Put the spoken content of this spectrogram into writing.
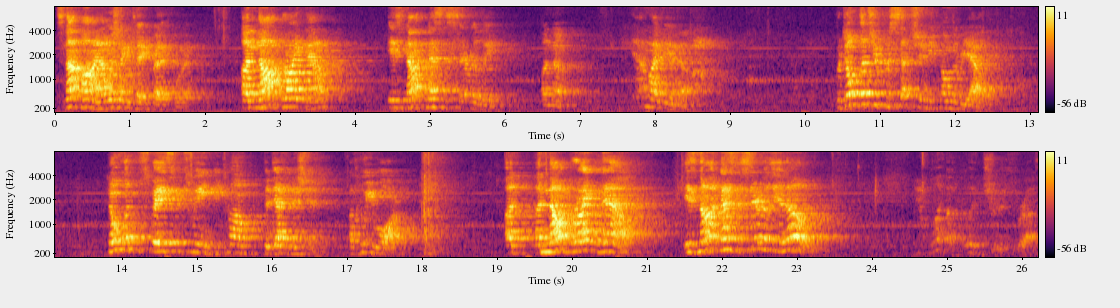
It's not mine. I wish I could take credit for it. A not right now is not necessarily a no. Yeah, it might be a no. But don't let your perception become the reality. Don't let the space between become the definition of who you are. A, a not right now is not necessarily a no. Man, what a good truth for us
